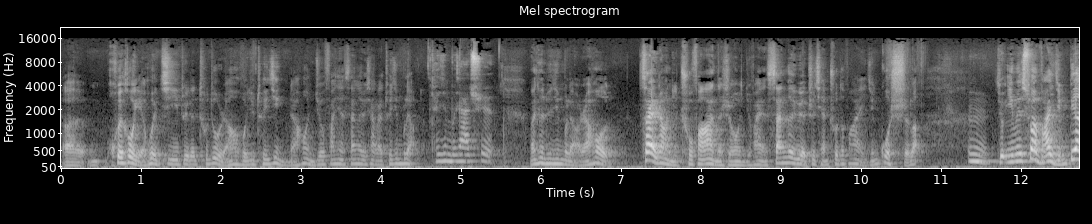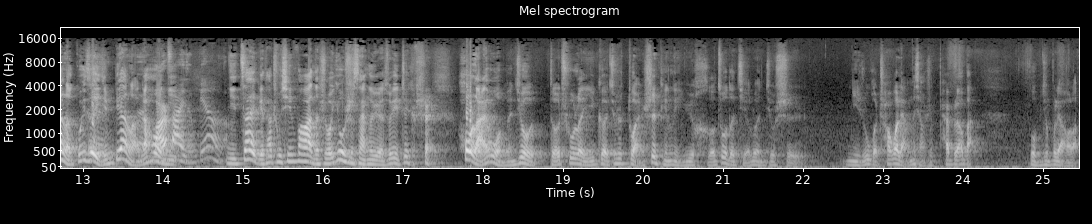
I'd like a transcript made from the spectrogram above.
呃，会后也会记一堆的 to do，然后回去推进。然后你就发现三个月下来推进不了，推进不下去，完全推进不了。然后。再让你出方案的时候，你就发现三个月之前出的方案已经过时了，嗯，就因为算法已经变了，规则已经变了，然后你玩法已经变了。你再给他出新方案的时候，又是三个月，所以这个事儿，后来我们就得出了一个就是短视频领域合作的结论，就是你如果超过两个小时拍不了版，我们就不聊了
